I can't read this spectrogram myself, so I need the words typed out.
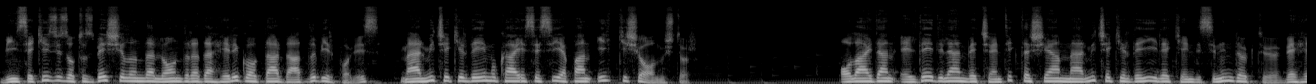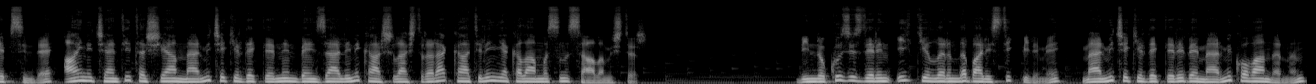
1835 yılında Londra'da Harry Goddard adlı bir polis, mermi çekirdeği mukayesesi yapan ilk kişi olmuştur. Olaydan elde edilen ve çentik taşıyan mermi çekirdeği ile kendisinin döktüğü ve hepsinde aynı çentiği taşıyan mermi çekirdeklerinin benzerliğini karşılaştırarak katilin yakalanmasını sağlamıştır. 1900'lerin ilk yıllarında balistik bilimi, mermi çekirdekleri ve mermi kovanlarının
